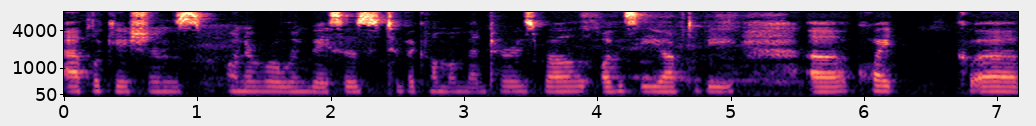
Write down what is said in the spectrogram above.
applications on a rolling basis to become a mentor as well. Obviously, you have to be uh, quite uh,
